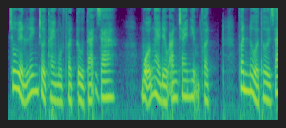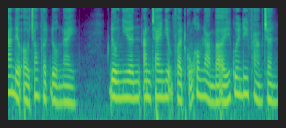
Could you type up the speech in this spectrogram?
Chu Huyền Linh trở thành một Phật tử tại gia. Mỗi ngày đều ăn chay niệm Phật. Phân nửa thời gian đều ở trong Phật đường này. Đương nhiên ăn chay niệm Phật cũng không làm bà ấy quên đi phàm trần.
